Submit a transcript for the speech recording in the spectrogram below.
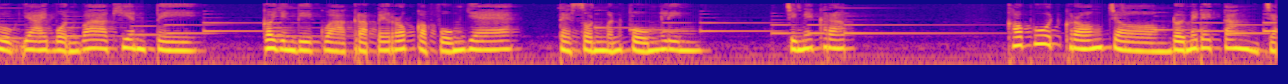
ถูกยายบ่นว่าเคี่ยนตี ก็ยังดีกว่ากลับไปรบกับฝูงแย้ แต่สนเหมือนฝูงลิง จริงไหมครับ เขาพูดคล้องจองโดยไม่ได้ตั้งใจ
